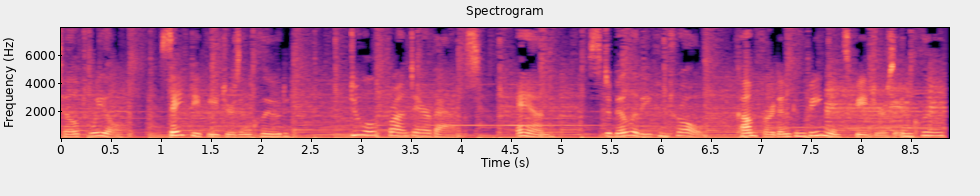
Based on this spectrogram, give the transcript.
tilt wheel. Safety features include dual front airbags and stability control. Comfort and convenience features include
